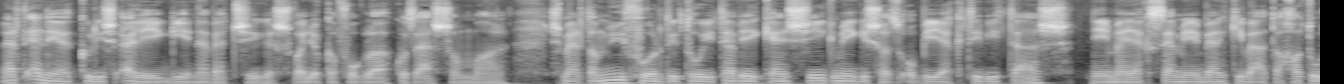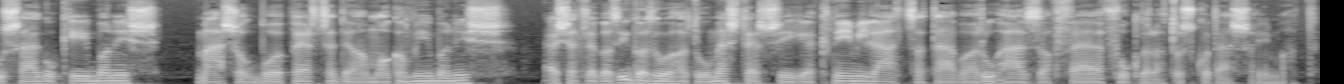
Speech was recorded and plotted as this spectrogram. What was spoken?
mert enélkül is eléggé nevetséges vagyok a foglalkozásommal, és mert a műfordítói tevékenység mégis az objektivitás, némelyek szemében kivált a hatóságokéban is, másokból perce, de a magaméban is, esetleg az igazolható mesterségek némi látszatával ruházza fel foglalatoskodásaimat.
